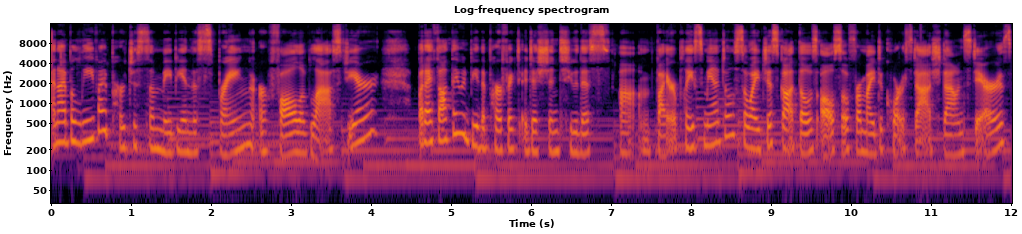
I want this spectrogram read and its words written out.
and I believe I purchased them maybe in the spring or fall of last year, but I thought they would be the perfect addition to this um, fireplace mantle, so I just got those also from my decor stash downstairs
